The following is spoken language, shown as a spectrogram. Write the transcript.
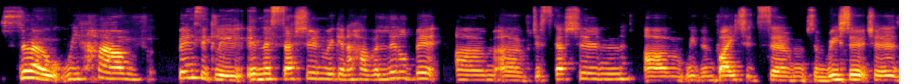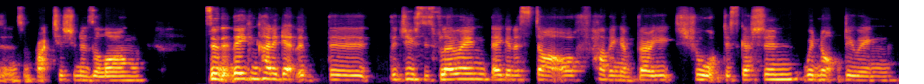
So we have basically in this session, we're going to have a little bit um, of discussion. Um, we've invited some, some researchers and some practitioners along so that they can kind of get the, the, the juices flowing. They're going to start off having a very short discussion. We're not doing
